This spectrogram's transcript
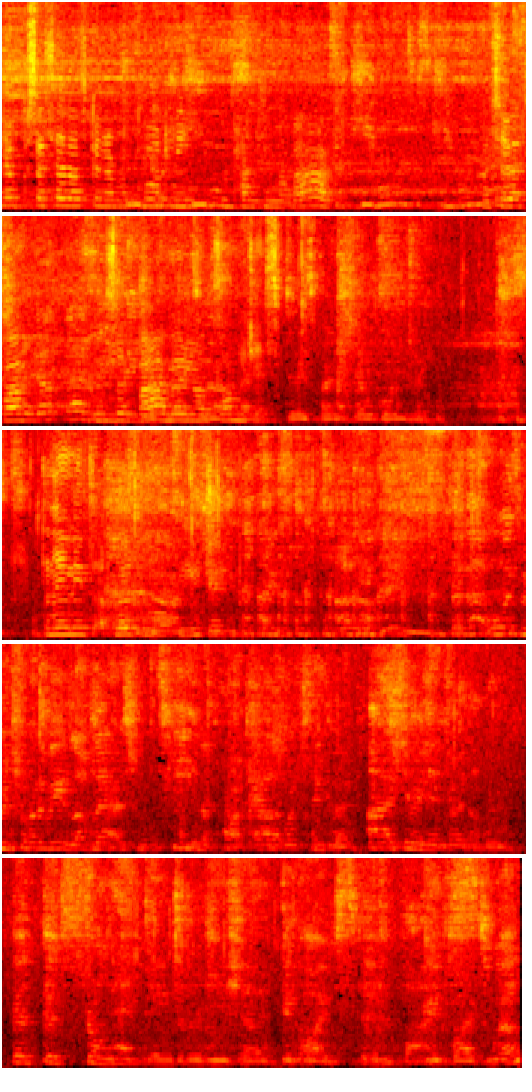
No, because I said I was going to record me packing my bag. And so far, and so far I'm only on sandwiches. Then I need to upload them all to YouTube. That always been trying to read love letters from T in the Park. Ella, what do you think of it? I actually really enjoyed that one. Good, good, strong ending to the review show. Good vibes. Good vibes. Good vibes. Well,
